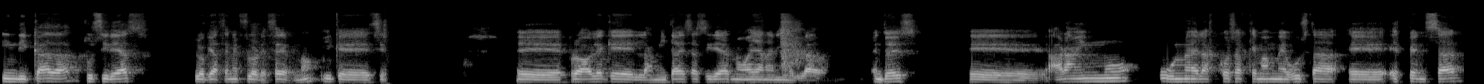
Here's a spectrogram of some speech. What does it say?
indicada, tus ideas lo que hacen es florecer, ¿no? Y que si, eh, es probable que la mitad de esas ideas no vayan a ningún lado. Entonces, eh, ahora mismo una de las cosas que más me gusta es pensar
